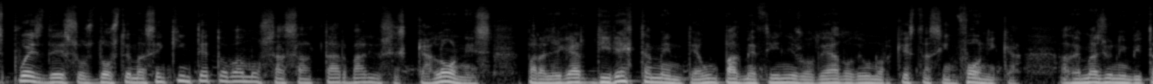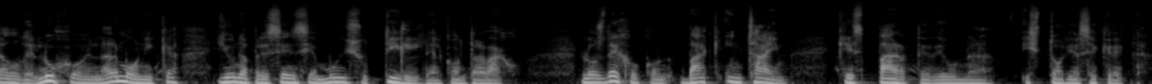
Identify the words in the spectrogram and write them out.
Después de esos dos temas en quinteto vamos a saltar varios escalones para llegar directamente a un Pat Metheny rodeado de una orquesta sinfónica, además de un invitado de lujo en la armónica y una presencia muy sutil en el contrabajo. Los dejo con Back in Time, que es parte de una historia secreta.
